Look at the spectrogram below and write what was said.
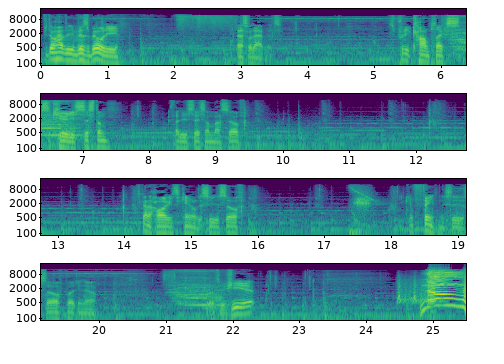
If you don't have the invisibility... That's what happens. It's a pretty complex security system if I do say so myself. It's kind of hard because you can't really see yourself. Can faintly see yourself, but you know. Go through here. No!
